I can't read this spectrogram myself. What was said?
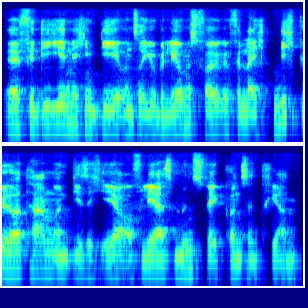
äh, für diejenigen, die unsere Jubiläumsfolge vielleicht nicht gehört haben und die sich eher auf Leas Münzweg konzentrieren.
